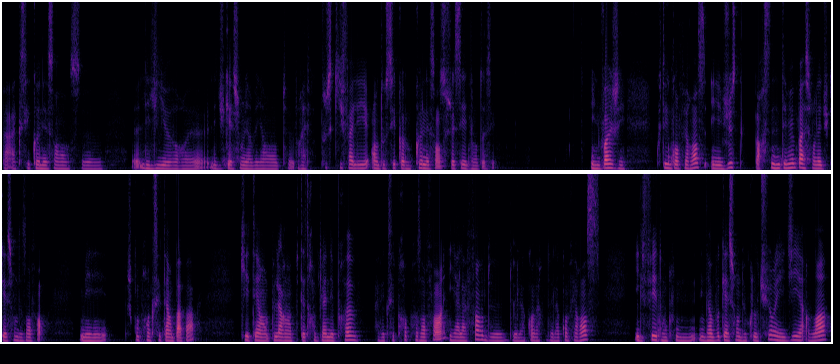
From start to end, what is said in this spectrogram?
bah, axée connaissance, les livres, l'éducation bienveillante, bref, tout ce qu'il fallait endosser comme connaissance, j'essayais de l'endosser. Une fois, j'ai écouté une conférence et juste, alors ce n'était même pas sur l'éducation des enfants, mais je comprends que c'était un papa qui était en plein, peut-être en pleine épreuve avec ses propres enfants et à la fin de, la, conférence, il fait donc une, invocation de clôture et il dit à Allah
